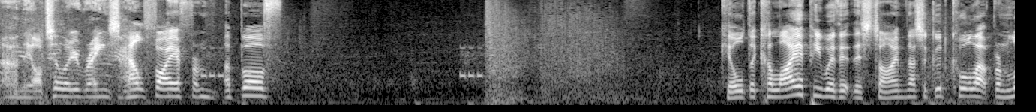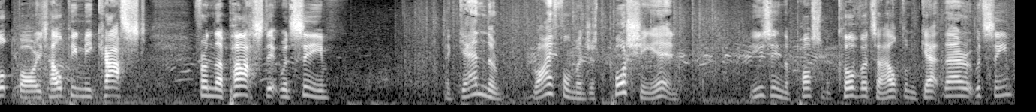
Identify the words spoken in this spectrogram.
And the artillery rains hellfire from above. Killed the Calliope with it this time. That's a good call out from Luckbar. He's helping me cast from the past, it would seem. Again, the rifleman just pushing in. Using the possible cover to help them get there, it would seem.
